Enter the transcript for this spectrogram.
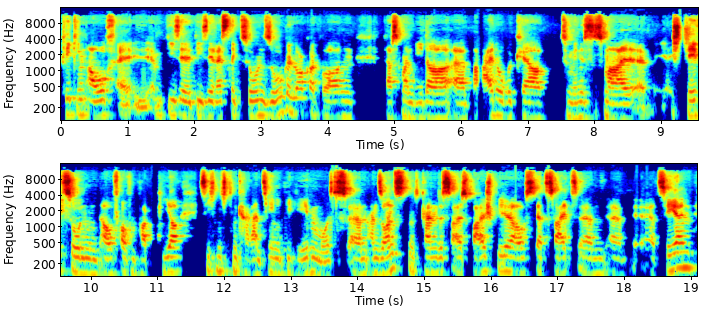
Peking auch äh, diese, diese Restriktion so gelockert worden, dass man wieder äh, bei der Rückkehr zumindest mal äh, steht so auf, auf dem Papier, sich nicht in Quarantäne begeben muss. Ähm, ansonsten, ich kann das als Beispiel aus der Zeit ähm, äh, erzählen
